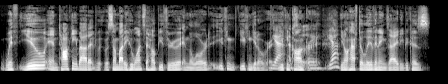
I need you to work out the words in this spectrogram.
with you and talking about it with, somebody who wants to help you through it in the Lord, you can you can get over it. Yeah, you can conquer it. Yeah. You don't have to live in anxiety because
